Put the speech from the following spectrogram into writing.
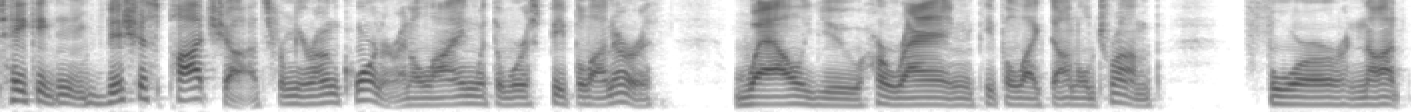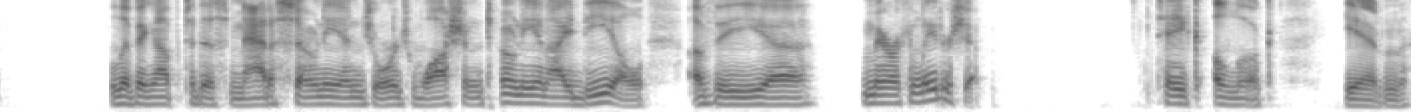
taking vicious pot shots from your own corner and allying with the worst people on earth while you harangue people like Donald Trump for not living up to this Madisonian, George Washingtonian ideal of the uh, American leadership. Take a look in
